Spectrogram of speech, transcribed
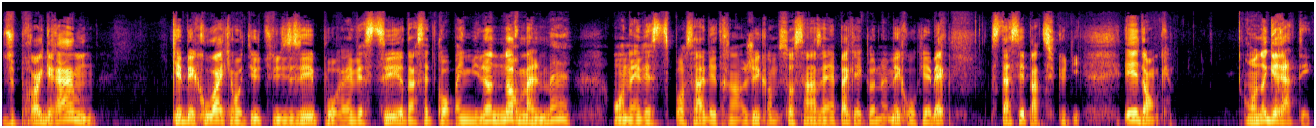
du programme québécois qui ont été utilisés pour investir dans cette compagnie-là, normalement, on n'investit pas ça à l'étranger comme ça, sans impact économique au Québec. C'est assez particulier. Et donc, on a gratté.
